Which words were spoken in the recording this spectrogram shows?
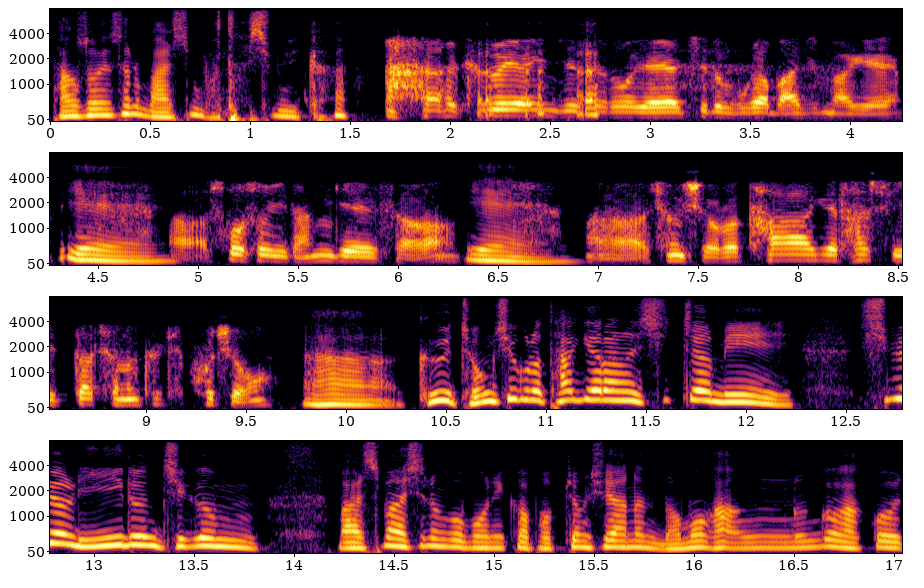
방송에서는 말씀 못 하십니까? 그거야 이제 서로 여야 지도부가 마지막에 예, 아, 소소의 단계에서 예. 아, 정치적으로 타결할 수 있다 저는 그렇게 보죠. 아, 그 정식으로 타결하는 시점이 12월 2일은 지금 말씀하시는 거 보니까 법정 시한은 넘어가는 것 같고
